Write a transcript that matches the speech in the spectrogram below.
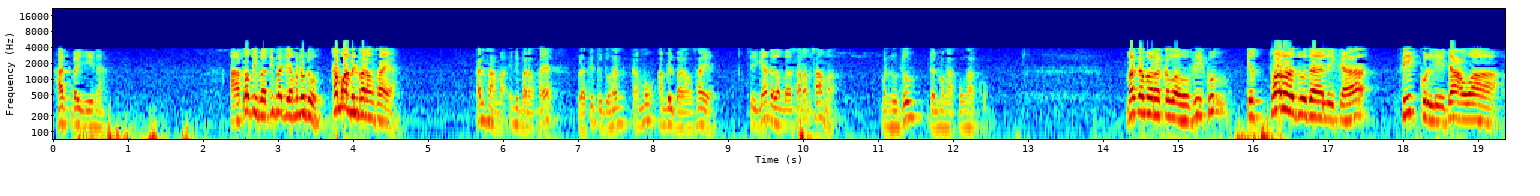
Had bayyinah. Atau tiba-tiba dia menuduh, kamu ambil barang saya. Kan sama, ini barang saya, berarti tuduhan kamu ambil barang saya. Sehingga dalam bahasa Arab sama, menuduh dan mengaku-ngaku. Maka barakallahu fikum, ittaradu dalika fi kulli da'wa.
